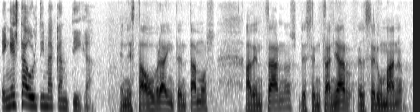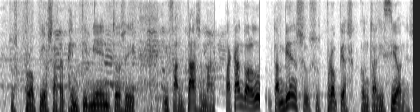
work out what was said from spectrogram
en esta última cantiga. En esta obra intentamos adentrarnos, desentrañar el ser humano, sus propios arrepentimientos y, fantasmas, sacando a la luz también sus propias contradicciones.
